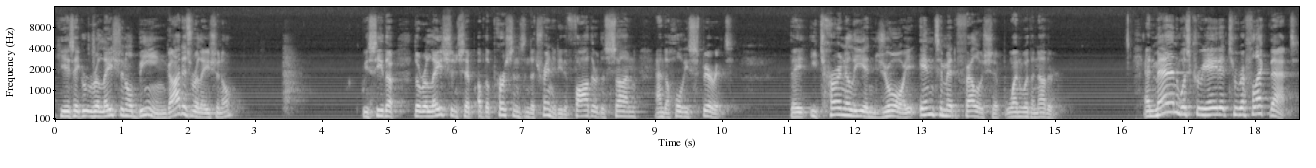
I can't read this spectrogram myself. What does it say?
He is a relational being. God is relational. We see the, the relationship of the persons in the Trinity, the Father, the Son, and the Holy Spirit. They eternally enjoy intimate fellowship one with another. And man was created to reflect that.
